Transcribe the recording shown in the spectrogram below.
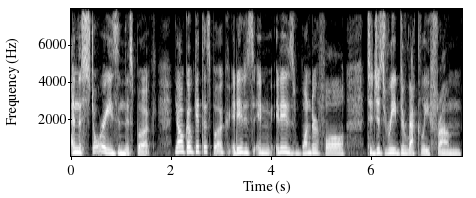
and the stories in this book y'all go get this book. It is in it is wonderful to just read directly from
